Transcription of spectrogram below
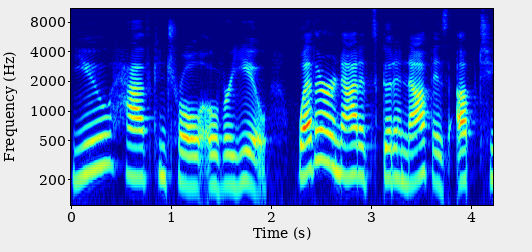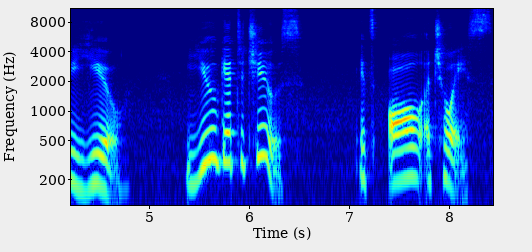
You have control over you. Whether or not it's good enough is up to you. You get to choose. It's all a choice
